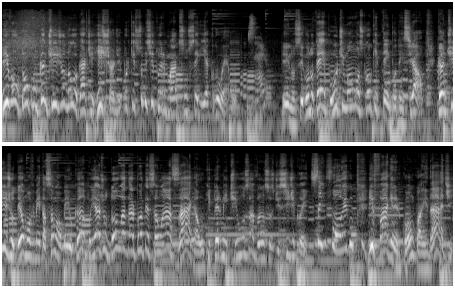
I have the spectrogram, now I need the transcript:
e voltou com Cantígio no lugar de Richard, porque substituir Madison seria cruel. Sério? E no segundo tempo, o Timão mostrou que tem potencial. Cantijo deu movimentação ao meio-campo e ajudou a dar proteção à zaga, o que permitiu os avanços de Sid Clay sem fôlego e Fagner com qualidade.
